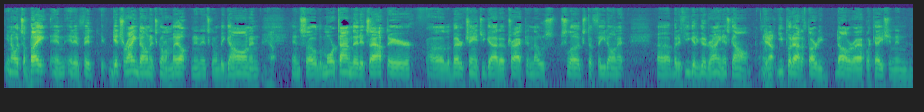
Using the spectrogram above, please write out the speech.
you know, it's a bait, and, and if it, it gets rained on, it's going to melt and it's going to be gone, and yeah, And so the more time that it's out there, uh, the better chance you got of attracting those slugs to feed on it. Uh, but if you get a good rain, it's gone. And Yeah. you put out a thirty dollar application and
